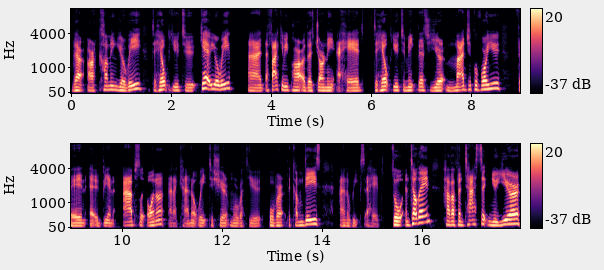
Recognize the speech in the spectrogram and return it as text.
that are coming your way to help you to get your way. And if I can be part of this journey ahead to help you to make this year magical for you, then it would be an absolute honour and I cannot wait to share more with you over the coming days and weeks ahead. So until then, have a fantastic new year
